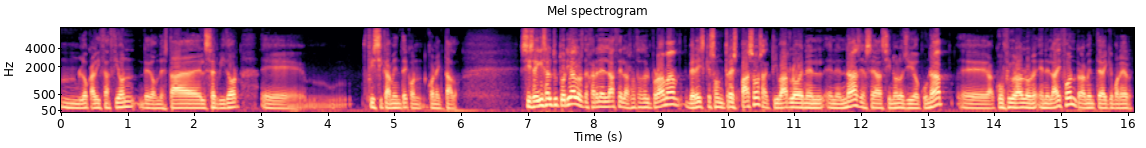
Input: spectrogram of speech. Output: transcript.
mm, localización de donde está el servidor eh, físicamente conectado. Si seguís el tutorial, os dejaré el enlace en las notas del programa. Veréis que son tres pasos: activarlo en el, en el NAS, ya sea Synology o QNAP, eh, configurarlo en el iPhone. Realmente hay que poner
